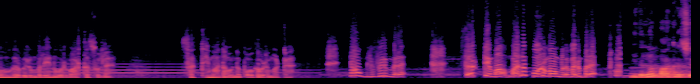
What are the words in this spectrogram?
போக விரும்பலேன்னு ஒரு வார்த்தை சொல்ல சத்தியமா நான் உன்னை போக விட மாட்டேன். நான் உங்களை விரும்புறேன். சத்தியமா மனப்பூர்வமா உங்களை விரும்புறேன். இதெல்லாம் பார்க்குறச்ச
